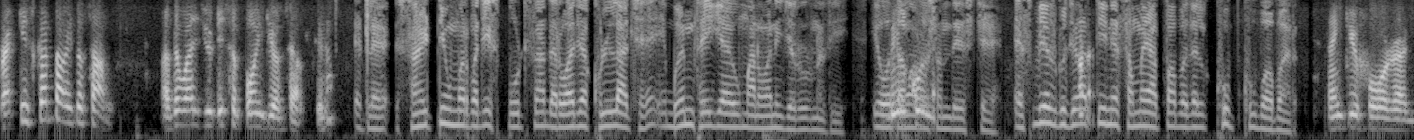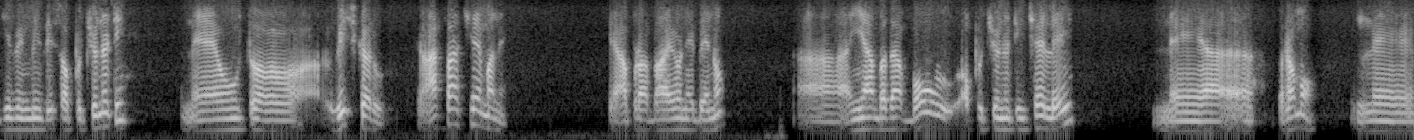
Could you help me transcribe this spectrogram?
પ્રેક્ટિસ કરતા હોય તો સારું. અધરવાઇઝ યુ ડિસઅપોઇન્ટ યોર સેલ્ફ એટલે સાહીઠની ઉંમર પછી સ્પોર્ટ્સના દરવાજા ખુલ્લા છે એ બંધ થઈ ગયા એવું માનવાની જરૂર નથી. એવો તમારો સંદેશ છે. એસબીએસ ગુજરાતીને સમય આપવા બદલ ખૂબ ખૂબ આભાર. Thank you for giving me this opportunity ને હું તો વિશ કરું. આશા છે મને કે આપણા ભાઈઓ ને બહેનો અહીંયા બધા બહુ ઓપોર્ચ્યુનિટી છે લે ને રમો ને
